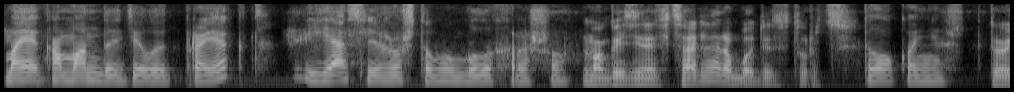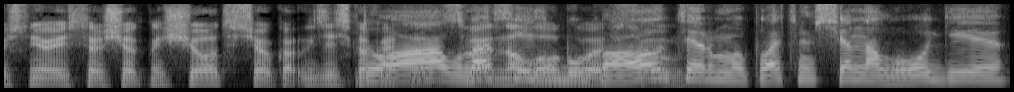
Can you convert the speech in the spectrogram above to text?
моя команда делает проект, и я слежу, чтобы было хорошо. Магазин официально работает в Турции? Да, конечно. То есть у нее есть расчетный счет, все, как, здесь какая-то да, у нас есть бухгалтер, все... мы платим все налоги,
